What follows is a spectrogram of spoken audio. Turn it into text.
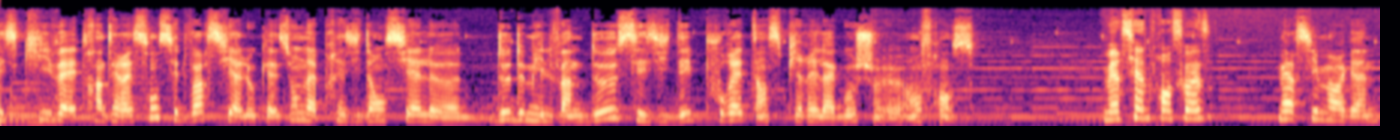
Et ce qui va être intéressant, c'est de voir si à l'occasion de la présidentielle euh, de 2022, ces idées pourraient inspirer la gauche euh, en France. Merci Anne-Françoise. Merci Morgane.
